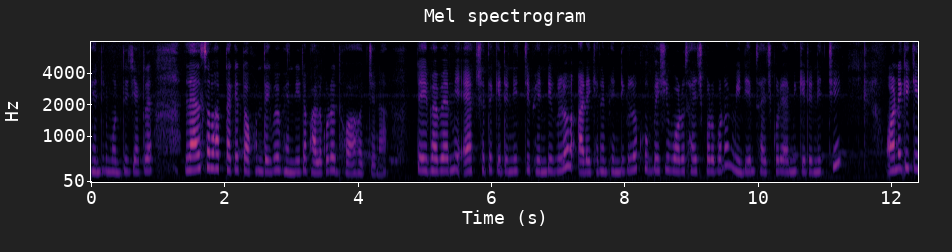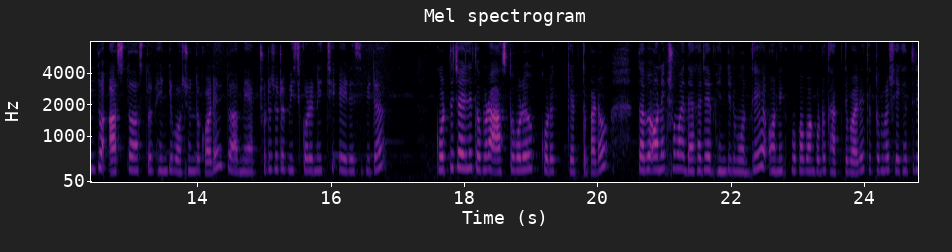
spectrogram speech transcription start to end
ভেন্ডির মধ্যে যে একটা লালসা ভাব থাকে, তখন দেখবে ভেন্ডিটা ভালো করে ধোয়া হচ্ছে না। তো এইভাবে আমি একসাথে কেটে নিচ্ছি ভেন্ডিগুলো। আর এখানে ভেন্ডিগুলো খুব বেশি বড় সাইজ করব না মিডিয়াম সাইজ করে আমি কেটে নিচ্ছি। অনেকে কিন্তু আস্ত আস্ত ভেন্ডি পছন্দ করে। তো আমি এক ছোট ছোট পিস করে নিচ্ছি এই রেসিপিটা করতে চাইলে তোমরা আস্ত করেও করে কেটতে পারো। তবে অনেক সময় দেখা যায় ভেন্ডির মধ্যে অনেক পোকামাকড়ও থাকতে পারে। তো তোমরা সেক্ষেত্রে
